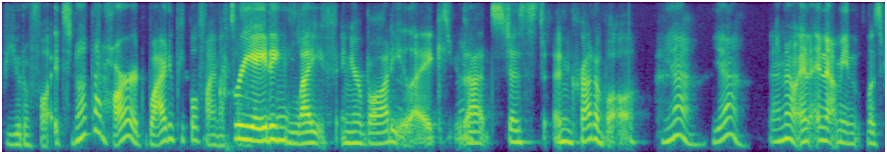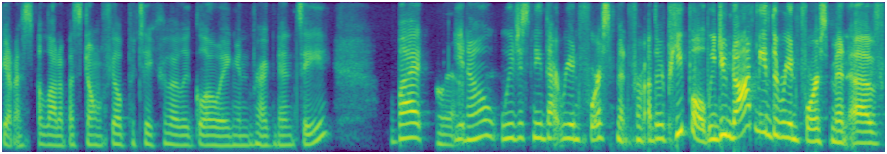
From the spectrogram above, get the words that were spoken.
beautiful. It's not that hard. Why do people find that creating so life in your body? Like that's just incredible. Yeah. Yeah. I know. And, and I mean, let's be honest, a lot of us don't feel particularly glowing in pregnancy. But, oh, yeah. you know, we just need that reinforcement from other people. We do not need the reinforcement of,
